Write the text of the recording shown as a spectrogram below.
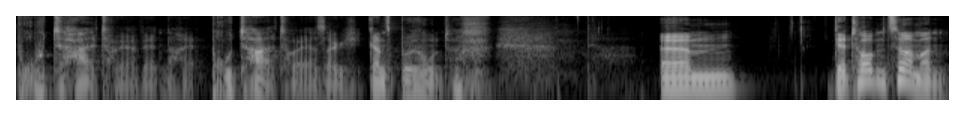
brutal teuer werden nachher. Brutal teuer, sage ich, ganz betont. ähm, der Torben Zimmermann,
